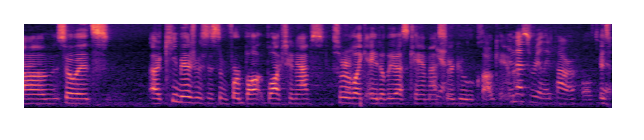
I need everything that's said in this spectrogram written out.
Yeah. Um, so it's a key management system for blockchain apps, sort of like AWS KMS yeah. or Google Cloud KMS. And that's really powerful too. It's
